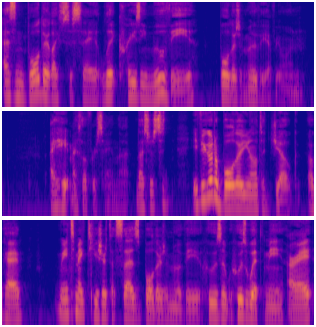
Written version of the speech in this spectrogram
as in Boulder likes to say, lit crazy movie. Boulder's a movie, everyone. I hate myself for saying that. That's just a, if you go to Boulder, you know it's a joke. Okay, we need to make T-shirts that says Boulder's a movie. Who's who's with me? All right,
